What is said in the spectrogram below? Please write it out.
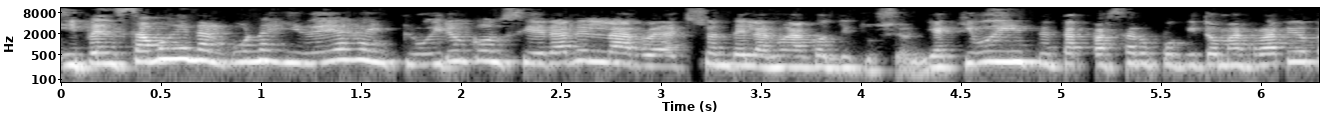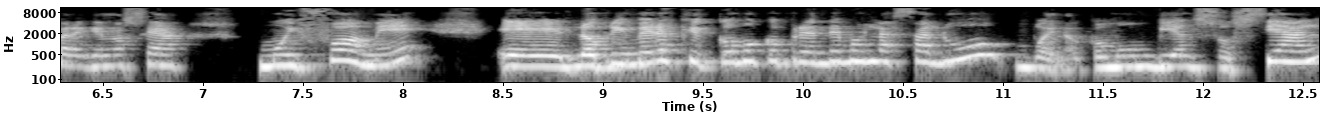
y pensamos en algunas ideas a incluir o considerar en la redacción de la nueva constitución. Y aquí voy a intentar pasar un poquito más rápido para que no sea muy fome. Eh, lo primero es que cómo comprendemos la salud, bueno, como un bien social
